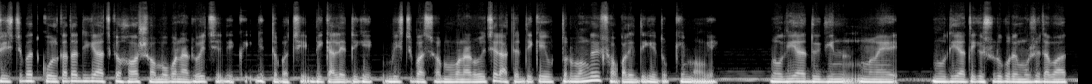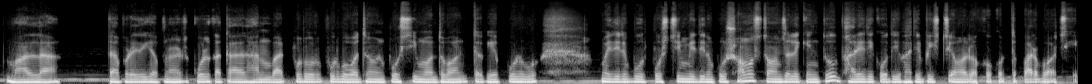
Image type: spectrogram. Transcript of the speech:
বৃষ্টিপাত কলকাতার দিকে আজকে হওয়ার সম্ভাবনা রয়েছে, দেখ- দেখতে পাচ্ছি। বিকালের দিকে বৃষ্টিপাত সম্ভাবনা রয়েছে, রাতের দিকে উত্তরবঙ্গে, সকালের দিকে দক্ষিণবঙ্গে। নদিয়া দুই দিন মানে নদিয়া থেকে শুরু করে মুর্শিদাবাদ, মালদা তারপরে এদিকে আপনার কলকাতা, ধানবাদ পূর্ব পূর্ব বর্ধমান, পশ্চিম বর্ধমান, থেকে পূর্ব মেদিনীপুর, পশ্চিম মেদিনীপুর, সমস্ত অঞ্চলে কিন্তু ভারী দিকে অতি ভারী বৃষ্টি আমরা লক্ষ্য করতে পারব আজকে।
